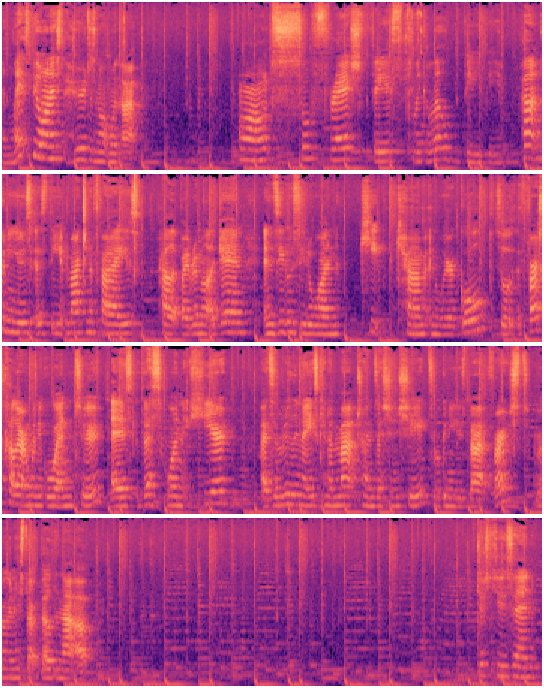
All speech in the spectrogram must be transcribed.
And let's be honest, who does not want that? Oh, so fresh faced, like a little baby. The palette I'm going to use is the Magnifies palette by Rimmel again in 001 Keep Calm and Wear Gold. So the first colour I'm going to go into is this one here. It's a really nice kind of matte transition shade, so we're going to use that first. We're going to start building that up. Just using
